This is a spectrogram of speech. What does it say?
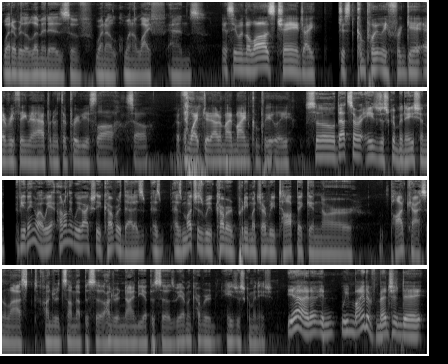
whatever the limit is of when a when a life ends. And see, when the laws change, I just completely forget everything that happened with the previous law. So I've wiped it out of my mind completely. So that's our age discrimination. If you think about it, we, I don't think we've actually covered that as, as, as much as we've covered pretty much every topic in our podcast in the last 100 some episodes, 190 episodes. We haven't covered age discrimination. Yeah, and, and we might have mentioned it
